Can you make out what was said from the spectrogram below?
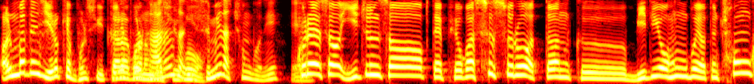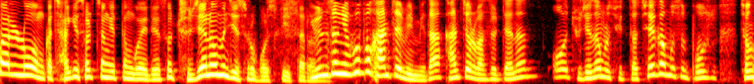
얼마든지 이렇게 볼 수 있다라고 볼 하는 가능성 것이고. 있습니다. 충분히. 예. 그래서 이준석 대표가 스스로 어떤 그 미디어 홍보의 어떤 총괄로 그러니까 자기 설정했던 거에 대해서 주제 넘은 짓으로 볼 수도 있다라는. 윤석열 후보 관점입니다. 관점을 봤을 때는 어 주제 넘을 수 있다. 제가 무슨 보수 정,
